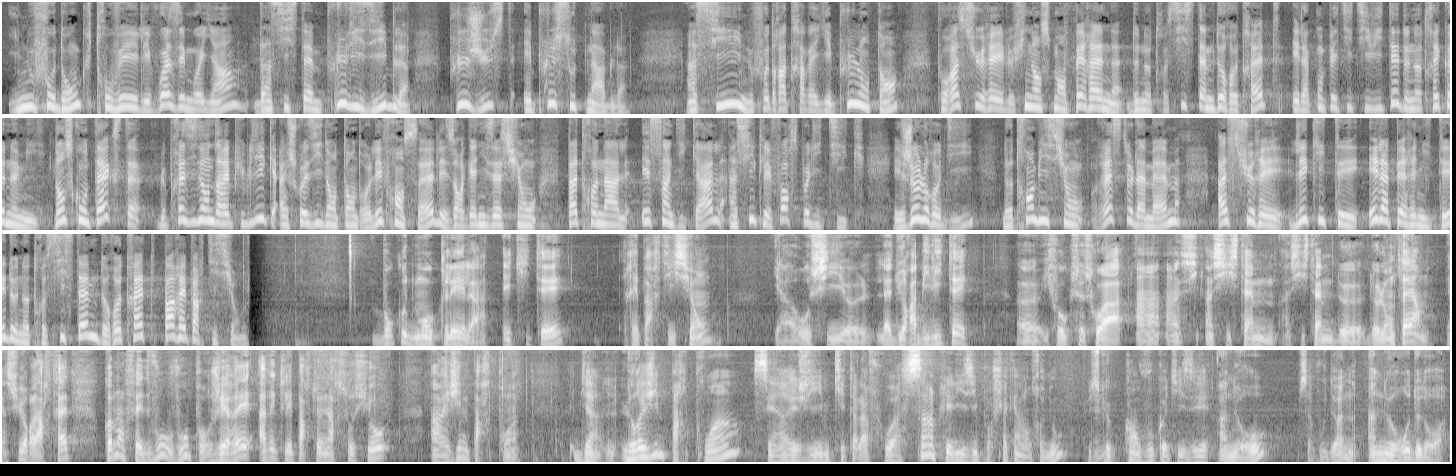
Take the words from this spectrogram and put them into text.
Il nous faut donc trouver les voies et moyens d'un système plus lisible, plus juste et plus soutenable. Ainsi, il nous faudra travailler plus longtemps pour assurer le financement pérenne de notre système de retraite et la compétitivité de notre économie. Dans ce contexte, le Président de la République a choisi d'entendre les Français, les organisations patronales et syndicales, ainsi que les forces politiques. Et je le redis, notre ambition reste la même, assurer l'équité et la pérennité de notre système de retraite par répartition. Beaucoup de mots-clés là. Équité, répartition, il y a aussi euh, la durabilité. Euh, il faut que ce soit un, un, système, un système de, de, long terme, bien sûr, la retraite. Comment faites-vous, vous, pour gérer avec les partenaires sociaux un régime par points? Eh bien, le régime par points, c'est un régime qui est à la fois simple et lisible pour chacun d'entre nous, puisque mmh. quand vous cotisez un euro, ça vous donne un euro de droit.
